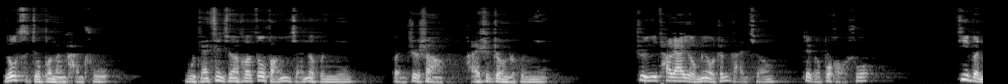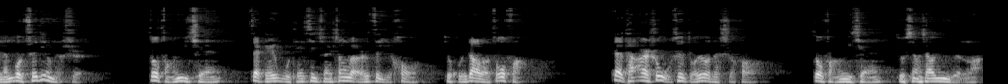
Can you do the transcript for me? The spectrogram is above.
由此就不难看出，武田信玄和奏访御前的婚姻本质上还是政治婚姻。至于他俩有没有真感情，这个不好说。基本能够确定的是，邹访御前在给武田信玄生了儿子以后，就回到了邹访。在他二十五岁左右的时候，邹访御前就香消玉殒了。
